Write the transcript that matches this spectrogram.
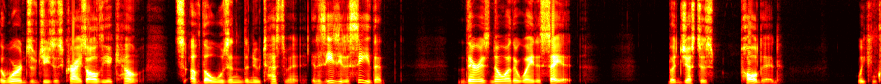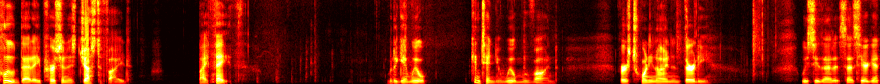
the words of Jesus Christ, all the accounts of those in the New Testament, it is easy to see that there is no other way to say it. But just as Paul did, we conclude that a person is justified by faith. But again, we will continue, we'll move on. Verse 29 and 30, we see that it says here again,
